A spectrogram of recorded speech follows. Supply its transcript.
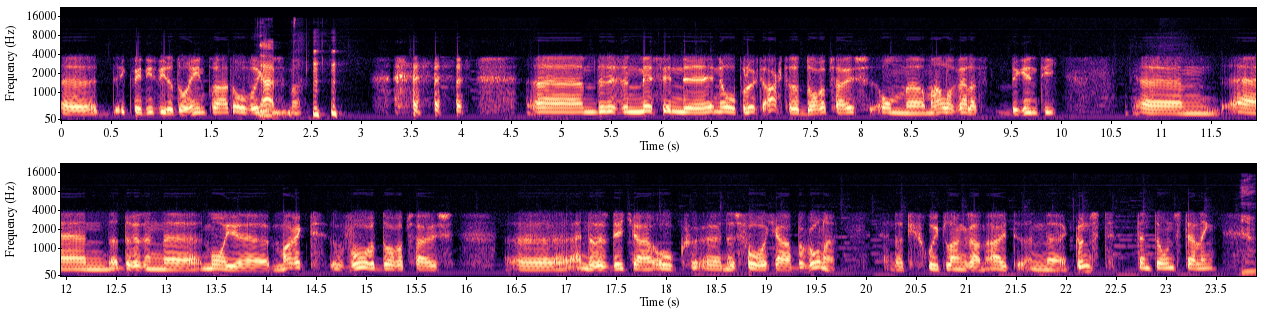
Eh, ik weet niet wie er doorheen praat overigens. Ja. Maar... Ehm dit is een mis in de, in de open lucht achter het dorpshuis. Om, om half elf begint die. Ehm, en er is een eh, mooie markt voor het dorpshuis. Eh, en er is dit jaar ook, is vorig jaar begonnen. En dat groeit langzaam uit. Een kunsttentoonstelling Ja.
